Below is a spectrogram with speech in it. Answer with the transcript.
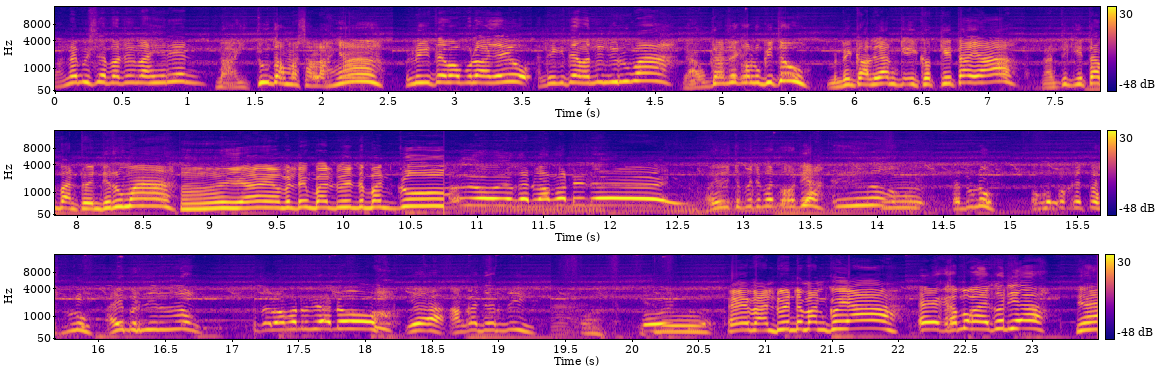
Mana bisa bantu ngelahirin? Nah, itu dah masalahnya. Mending kita bawa pulang aja yuk. Nanti kita bantuin di rumah. Ya udah deh kalau gitu. Mending kalian ikut kita ya. Nanti kita bantuin di rumah. Oh iya, yang penting bantuin temanku. Aduh, sakit banget ini. Ayo cepat-cepat bawa dia. Ayo. Kita dulu. Aku pakai tas dulu. Ayo berdiri dulu. Banget ini, aduh. Ya, angkat Jordi. Eh, bantuin temanku ya. Eh, kamu kayak ikut ya? Ya,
